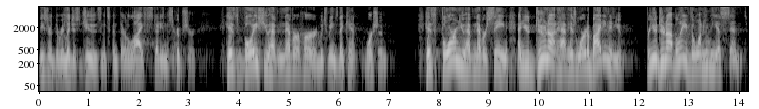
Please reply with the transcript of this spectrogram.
these are the religious Jews who had spent their life studying the scripture. His voice you have never heard, which means they can't worship. His form you have never seen, and you do not have his word abiding in you, for you do not believe the one whom he has sent.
